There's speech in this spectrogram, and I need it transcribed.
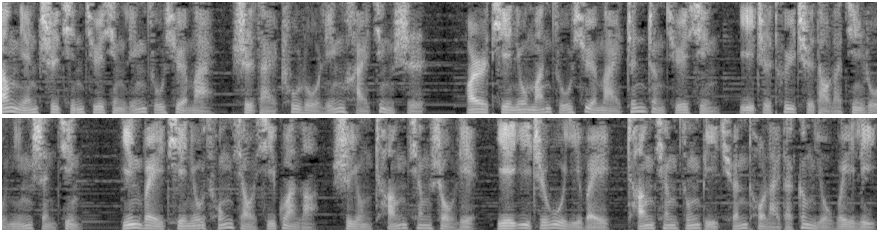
当年痴琴觉醒灵族血脉是在初入灵海境时，而铁牛蛮族血脉真正觉醒一直推迟到了进入凝神境。因为铁牛从小习惯了使用长枪狩猎，也一直误以为长枪总比拳头来的更有威力。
